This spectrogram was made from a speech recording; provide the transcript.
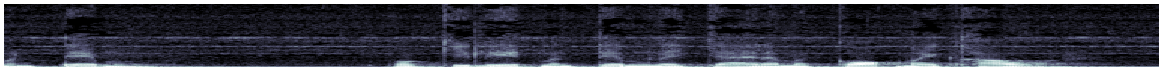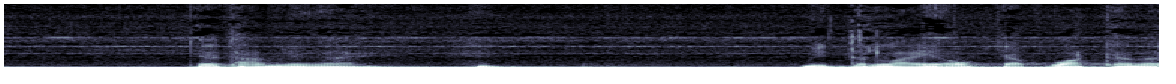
มันเต็ม เพราะกิเลสมันเต็มในใจแล้วมันกอกไม่เข้า จะทำยังไง มีแต่ไล่ออกจากวัดนั้น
